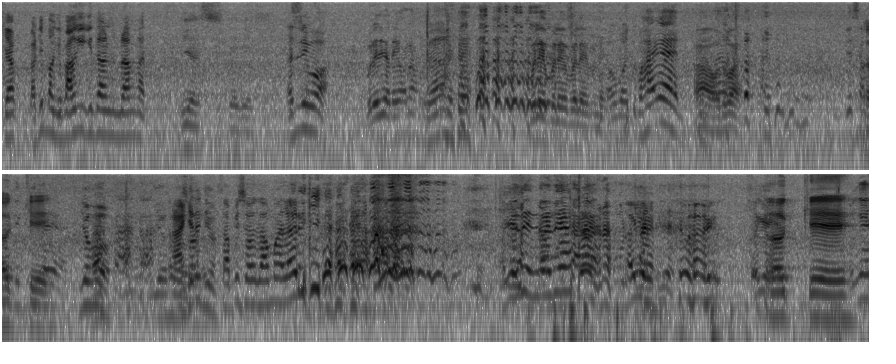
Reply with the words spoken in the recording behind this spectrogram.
Siap. Berarti pagi-pagi kita langsung berangkat. Yes, bagus. Asli bawa. Boleh jangan tengok lah. boleh, boleh, boleh, boleh. Kau batu pahat kan? Ah, betul Pak. Dia sampai Okey. tinggi saya. Johor. Johor. Ha, kita Johor. Sampai soal lama lari. Okey, Zin, terima kasih. Okey. Okey. Oke. Okey,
